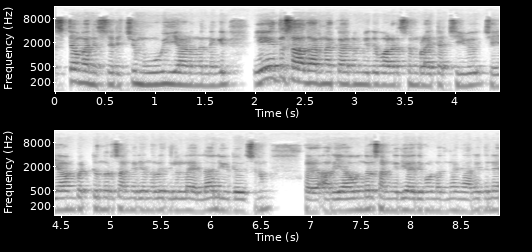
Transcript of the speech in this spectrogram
സിസ്റ്റം അനുസരിച്ച് മൂവ് ചെയ്യുകയാണെന്നുണ്ടെങ്കിൽ ഏത് സാധാരണക്കാരനും ഇത് വളരെ സിമ്പിൾ ആയിട്ട് അച്ചീവ് ചെയ്യാൻ പറ്റുന്ന ഒരു സംഗതി എന്നുള്ള ഇതിലുള്ള എല്ലാ ലീഡേഴ്സിനും അറിയാവുന്ന ഒരു സംഗതി ആയതുകൊണ്ട് തന്നെ ഞാൻ ഇതിനെ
